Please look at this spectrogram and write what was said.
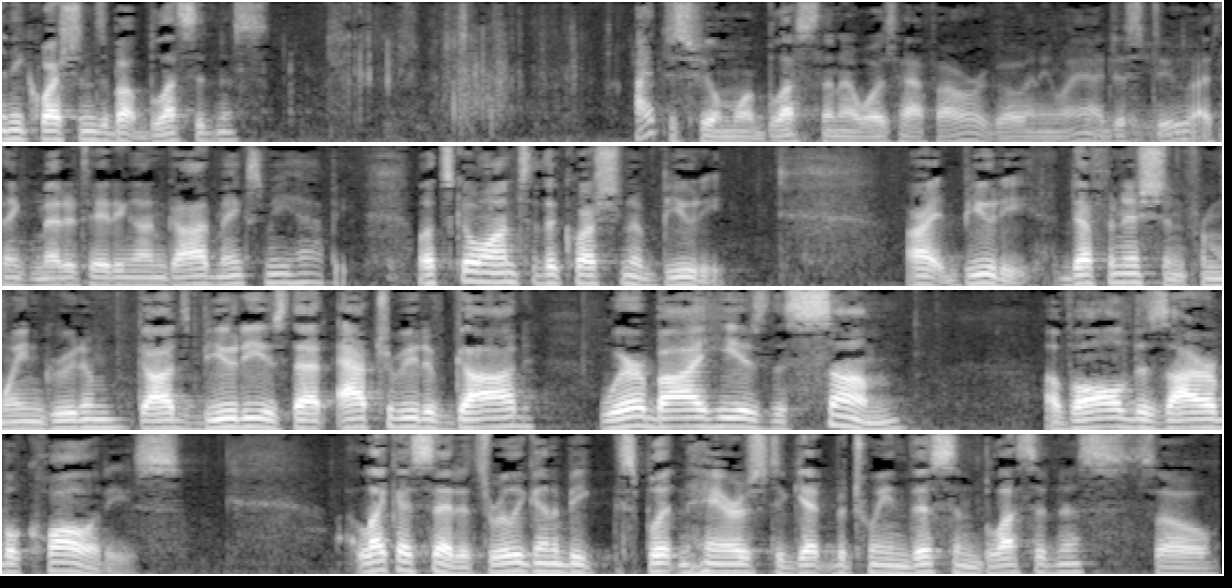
Any questions about blessedness? I just feel more blessed than I was half hour ago anyway. I just do. I think meditating on God makes me happy. Let's go on to the question of beauty. All right, beauty. Definition from Wayne Grudem. God's beauty is that attribute of God whereby he is the sum of all desirable qualities. Like I said, it's really going to be splitting hairs to get between this and blessedness. So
